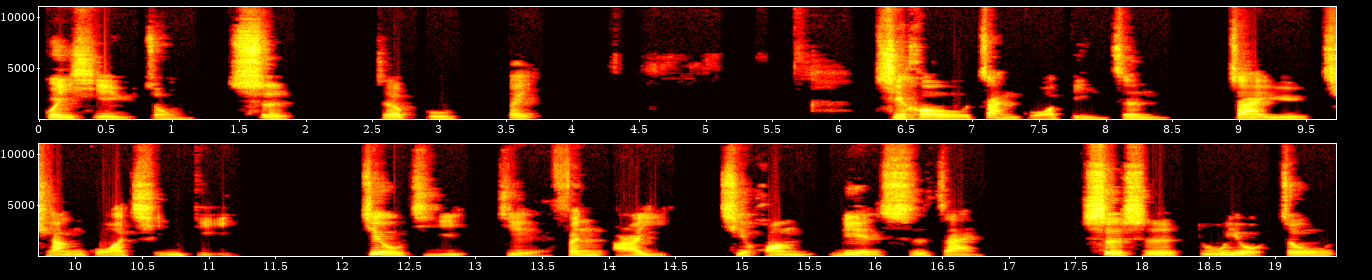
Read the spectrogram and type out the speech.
归邪于中，事则不备。其后战国并争，在于强国情敌，救急解纷而已。岂遑念师哉？是时独有周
